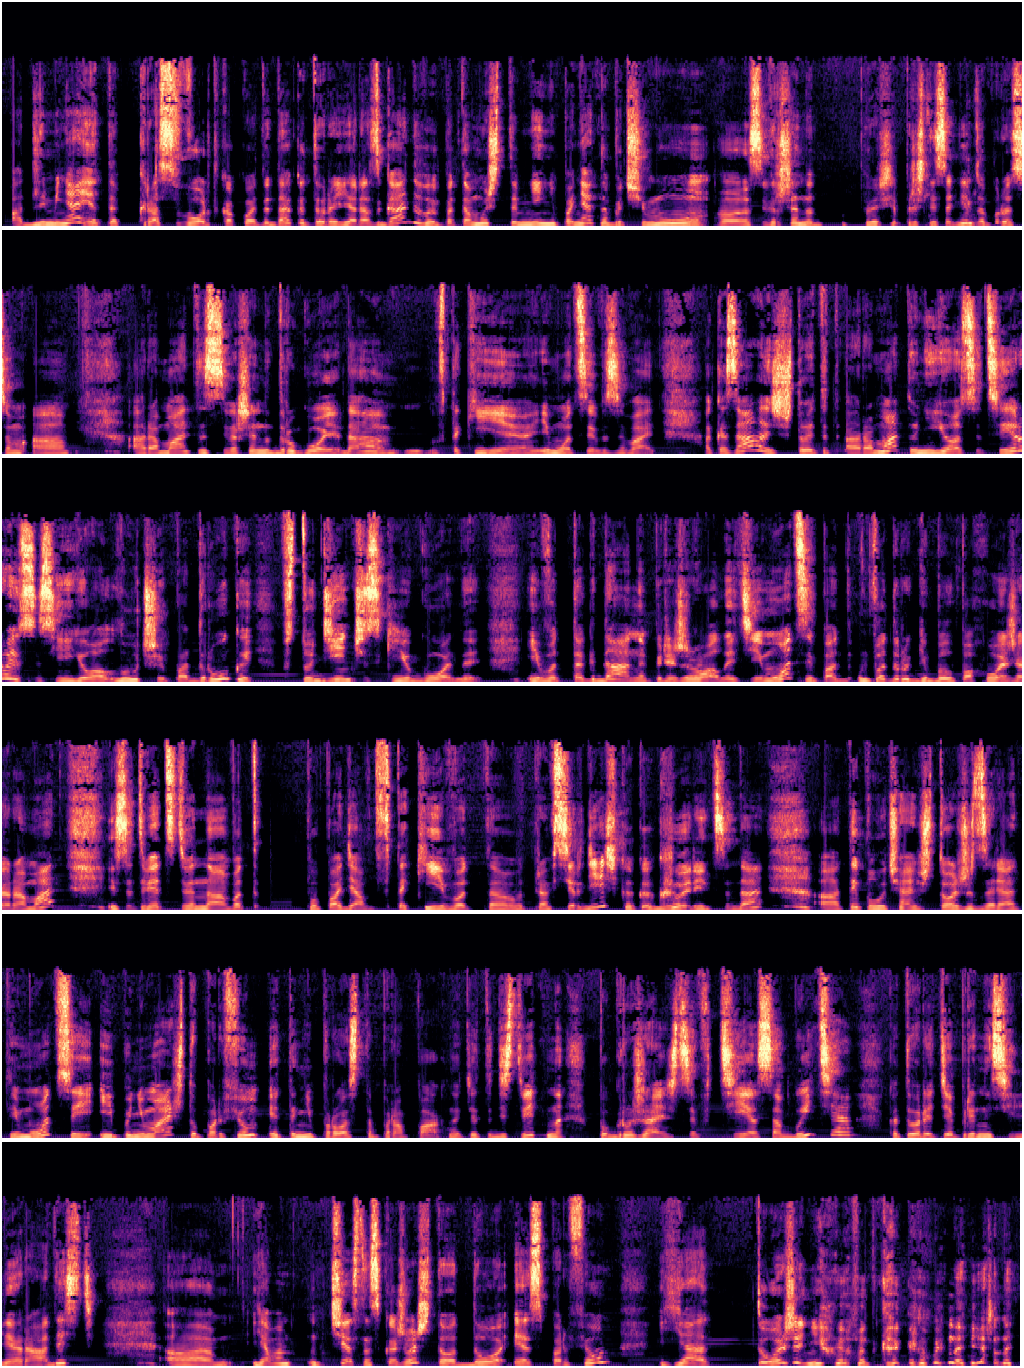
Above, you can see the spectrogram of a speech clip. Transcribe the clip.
а для меня это кроссворд какой-то, да, который я разгадываю, потому что мне непонятно, почему э, совершенно приш- пришли с одним запросом, а аромат совершенно другой, да, в такие эмоции вызывает. Оказалось, что этот аромат у нее ассоциируется с ее лучшей подругой в студенческие годы. И вот тогда она переживала эти эмоции, под- у подруги был похожий аромат, и, соответственно, вот попадя в такие вот, э, вот прям сердечко, как говорится, да, а, ты получаешь тоже заряд эмоций и понимаешь, что парфюм это не просто пропахнуть, это действительно погружаешься в те события, которые тебе приносили радость. А, Я вам честно скажу, что до S парфюм я тоже не вот как и вы, наверное,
